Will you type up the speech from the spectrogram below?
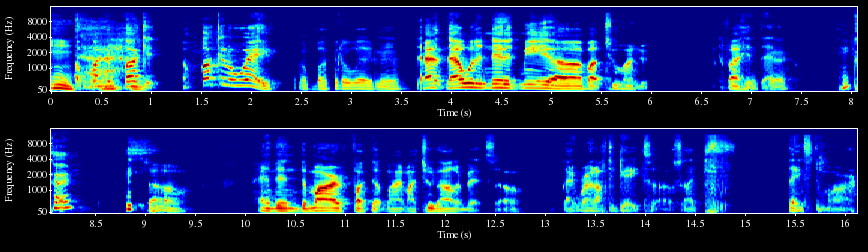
Mm. a fucking bucket, a bucket away. A bucket away, man. That that would have netted me uh, about two hundred if I hit Okay. Okay. So, and then Demar fucked up my my two dollar bet. So, like right off the gate, so I was like, thanks, Demar.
